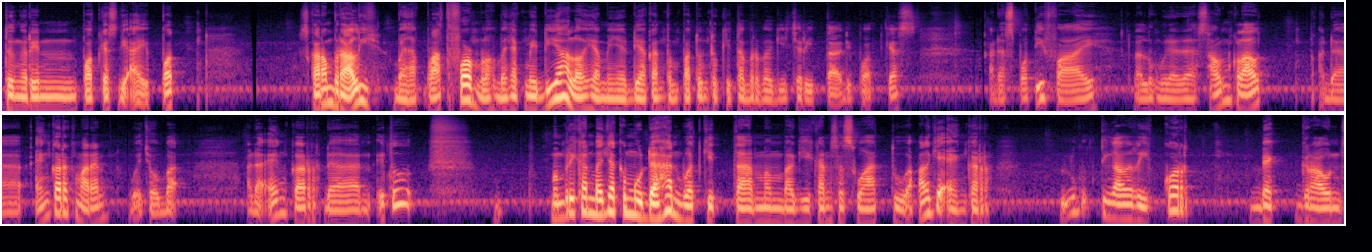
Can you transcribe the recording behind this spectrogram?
dengerin podcast di iPod sekarang beralih banyak platform loh, banyak media loh yang menyediakan tempat untuk kita berbagi cerita di podcast. Ada Spotify, lalu kemudian ada SoundCloud, ada Anchor kemarin gue coba. Ada Anchor dan itu memberikan banyak kemudahan buat kita membagikan sesuatu, apalagi Anchor. Lu tinggal record background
